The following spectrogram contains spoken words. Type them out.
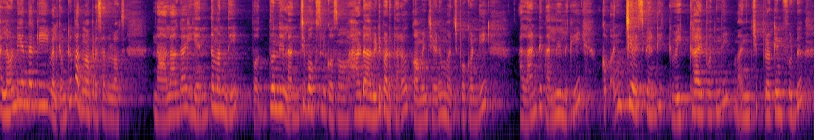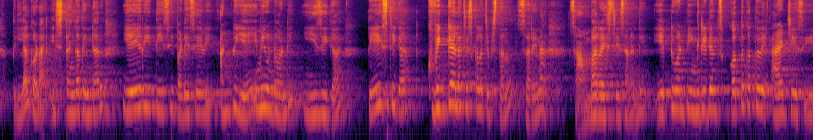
Hello అండి అందరికీ welcome to పద్మాప్రసాద్ vlogs. నాలాగా ఎంతమంది పొద్దున్నే లంచ్ బాక్సుల కోసం హడావిడి పడతారో కామెంట్ చేయడం మర్చిపోకండి. అలాంటి తల్లిళ్ళకి ఒక మంచి రెసిపీ అండి. క్విక్గా అయిపోతుంది. మంచి ప్రోటీన్ ఫుడ్. పిల్లలు కూడా ఇష్టంగా తింటారు. ఏరి తీసి పడేసేవి అంటూ ఏమీ ఉండవండి. ఈజీగా టేస్టీగా క్విక్గా ఎలా చేసుకోవాలో చూపిస్తాను. సరేనా? సాంబార్ రైస్ చేశానండి. ఎటువంటి ఇంగ్రీడియంట్స్ కొత్త కొత్తవి యాడ్ చేసి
